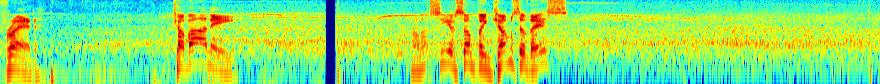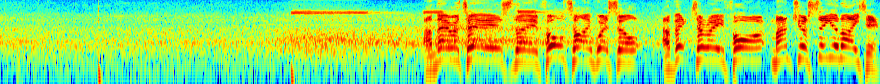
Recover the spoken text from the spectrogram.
Fred. Cavani. Well, let's see if something comes of this. And there it is, the full-time whistle. A victory for Manchester United.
